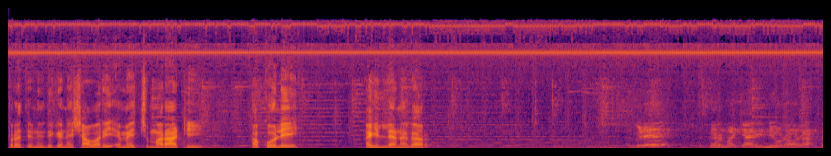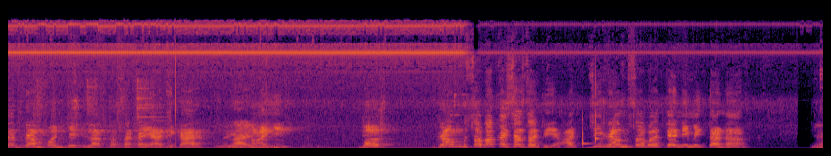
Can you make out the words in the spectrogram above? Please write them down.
प्रतिनिधी गणेश आवारी एम एच मराठी अकोले अहिल्यानगर सगळे कर्मचारी निवडावे लागतात ग्रामपंचायतीला तसा काही अधिकार नाही मग ग्रामसभा कशासाठी आजची ग्रामसभा त्या निमित्तानं घ्या,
